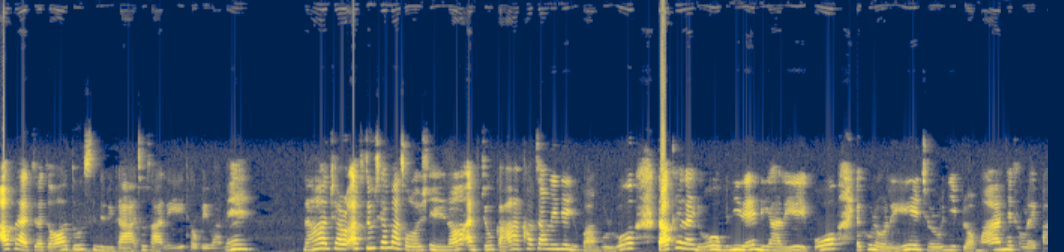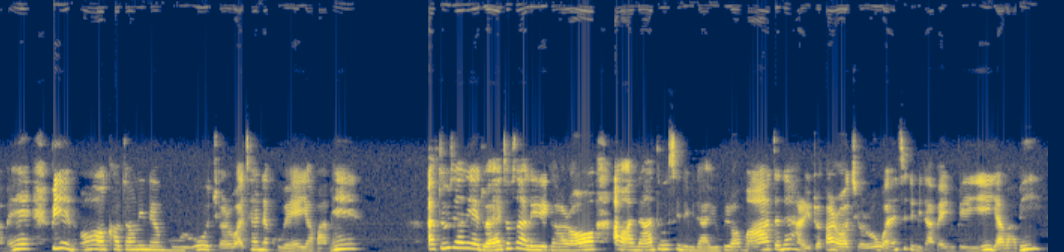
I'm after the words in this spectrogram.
အောက်ဘက်အတွက်တော့2 cm ချုပ်စာလေးထုတ်ပေးပါမယ် နော်ကျတော့ F2 ချက်မှာဆိုလို့ရှိရင်တော့ F2 ကခောက်ချောင်းလေးနဲ့ယူပါမှုလို့တောက်ထည့်လိုက်လို့မညီတဲ့နေရာလေးတွေကိုအခုလိုလေးကျတို့ညှိပြီးတော့မှညှစ်ထုတ်လိုက်ပါမယ်ပြီးရင်တော့ခောက်ချောင်းလေးနဲ့မူလို့ကျတို့အချက်နှစ်ခုပဲရပါမယ် F2 ချမ်းလေးအတွက်ကျုပ်စာလေးတွေကတော့အောက်အနာ2 cm ယူပြီးတော့မှတနက်ဟာတွေအတွက်ကတော့ကျတို့1 cm ပဲယူပေးရင်ရပါပြီ။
